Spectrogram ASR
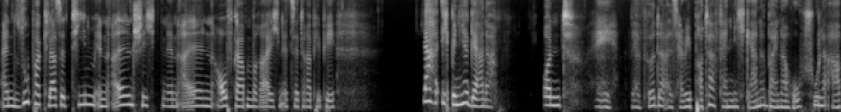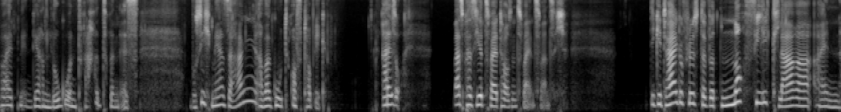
ein super klasse Team in allen Schichten, in allen Aufgabenbereichen etc. pp. Ja, ich bin hier gerne. Und hey, wer würde als Harry Potter-Fan nicht gerne bei einer Hochschule arbeiten, in deren Logo ein Drache drin ist? Muss ich mehr sagen, aber gut, off-topic. Also, was passiert 2022? Digitalgeflüster wird noch viel klarer ein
